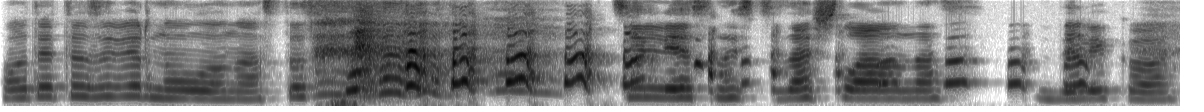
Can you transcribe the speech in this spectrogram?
Вот это завернула у нас тут. Телесность зашла у нас далеко.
